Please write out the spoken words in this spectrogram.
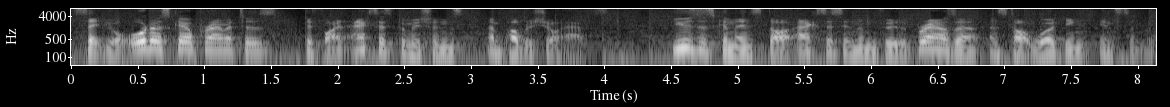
set your autoscale parameters, define access permissions, and publish your apps. Users can then start accessing them through the browser and start working instantly.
